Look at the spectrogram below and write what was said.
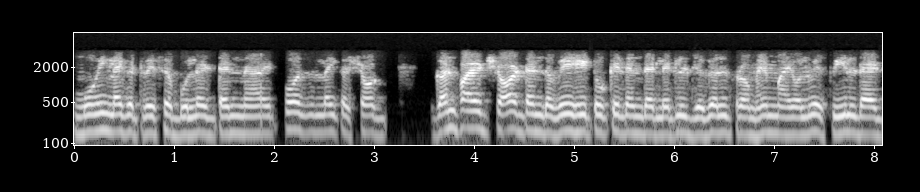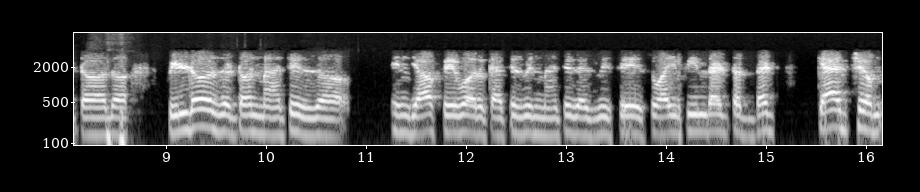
moving like a tracer bullet, and uh, it was like a shot gunfired shot and the way he took it and that little jiggle from him, I always feel that uh, the fielders turn matches uh, in their favor, catches win matches, as we say. So I feel that uh, that catch um,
